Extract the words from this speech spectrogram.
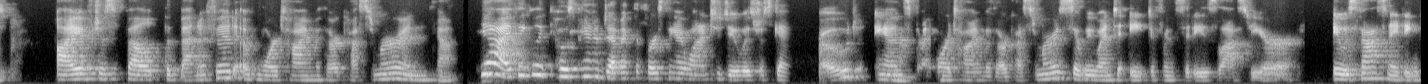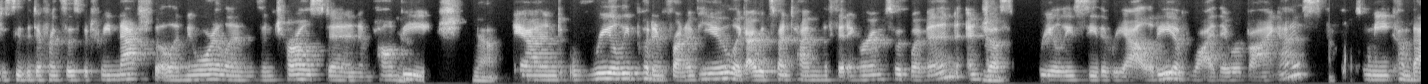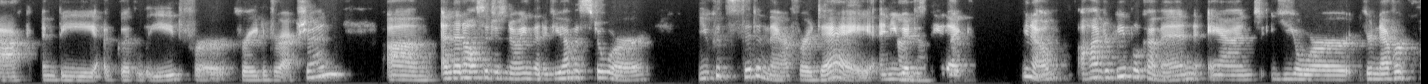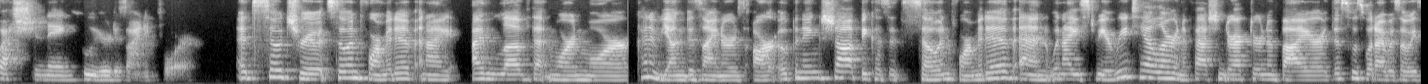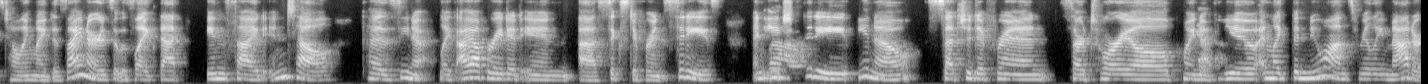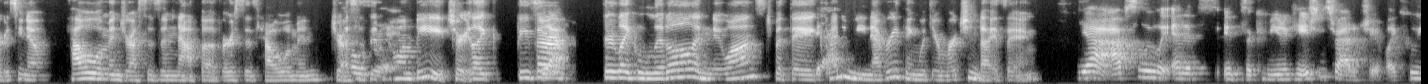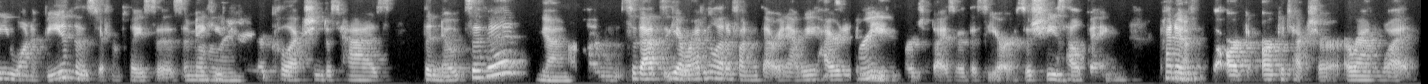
I have just felt the benefit of more time with our customer. And yeah, yeah I think like post pandemic, the first thing I wanted to do was just get road and yeah. spend more time with our customers. So we went to eight different cities last year. It was fascinating to see the differences between Nashville and New Orleans and Charleston and Palm yeah. Beach. Yeah. And really put in front of you, like I would spend time in the fitting rooms with women and yeah. just really see the reality of why they were buying us. To me come back and be a good lead for creative direction. Um, and then also just knowing that if you have a store you could sit in there for a day and you get to see like you know a hundred people come in and you're you're never questioning who you're designing for It's so true. It's so informative. And I I love that more and more kind of young designers are opening shop because it's so informative. And when I used to be a retailer and a fashion director and a buyer, this was what I was always telling my designers. It was like that inside intel. Cause, you know, like I operated in uh, six different cities and wow. each city, you know, such a different sartorial point yeah. of view. And like the nuance really matters, you know, how a woman dresses in Napa versus how a woman dresses totally. in Palm Beach, or like these are yeah. they're like little and nuanced, but they yeah. kind of mean everything with your merchandising. Yeah, absolutely. And it's it's a communication strategy of like who you want to be in those different places and making totally. sure your collection just has the notes of it. Yeah. Um, so that's yeah, we're having a lot of fun with that right now. We hired a new merchandiser this year, so she's helping kind of the arch- architecture around what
